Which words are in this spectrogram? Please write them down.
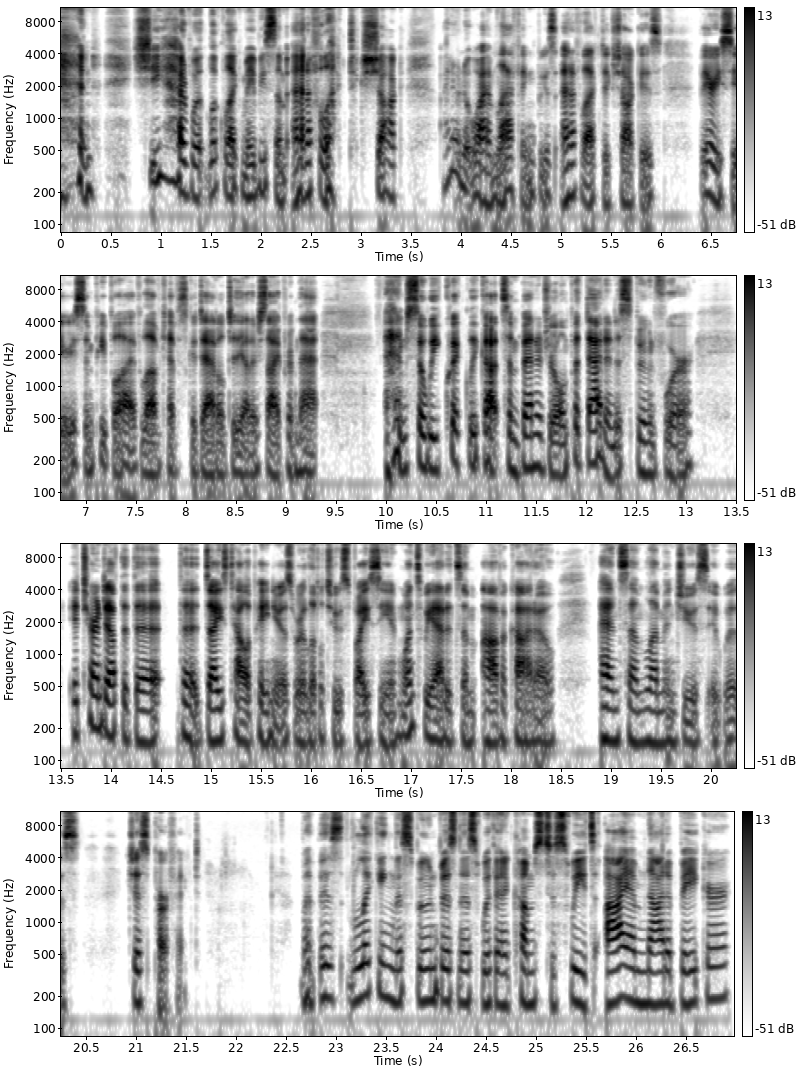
And she had what looked like maybe some anaphylactic shock. I don't know why I'm laughing because anaphylactic shock is very serious, and people I've loved have skedaddled to the other side from that. And so we quickly got some Benadryl and put that in a spoon for her. It turned out that the, the diced jalapenos were a little too spicy, and once we added some avocado and some lemon juice, it was just perfect. But this licking the spoon business when it comes to sweets, I am not a baker.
